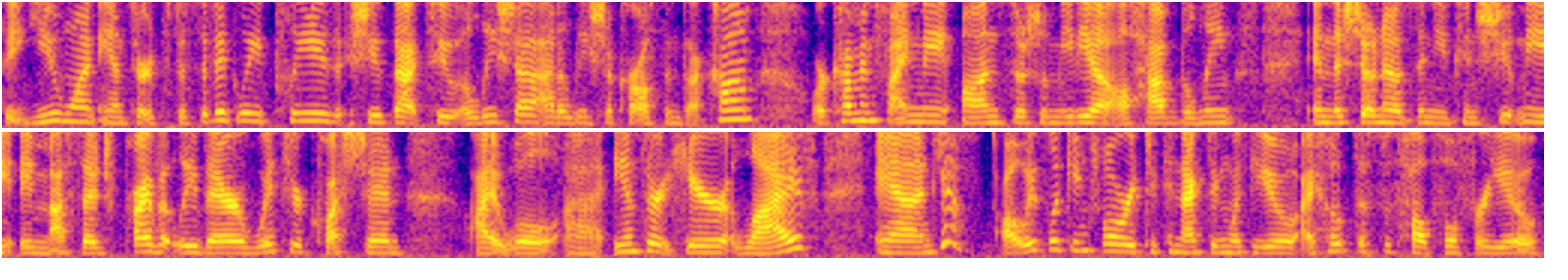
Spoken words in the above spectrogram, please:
that you want answered specifically, please shoot that to Alisha at alishacarlson.com or come and find me on social media. I'll have the links in the show notes and you can shoot me a message privately there with your question. I will uh, answer it here live. And yeah, always looking forward to connecting with you. I hope this was helpful for you.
